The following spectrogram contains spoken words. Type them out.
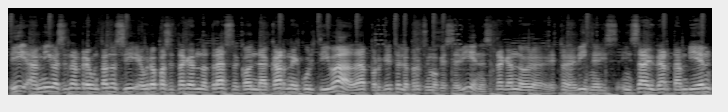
Y amigos se están preguntando si Europa se está quedando atrás con la carne cultivada, porque esto es lo próximo que se viene. Se está quedando, esto de Business Insider también,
